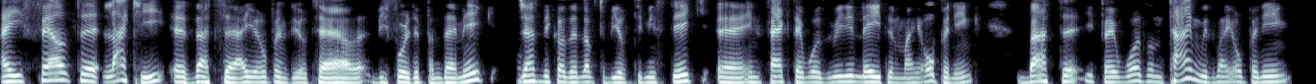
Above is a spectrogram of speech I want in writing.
I felt uh, lucky uh, that uh, I opened the hotel before the pandemic, just because I love to be optimistic. Uh, in fact, I was really late in my opening, but uh, if I was on time with my opening,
